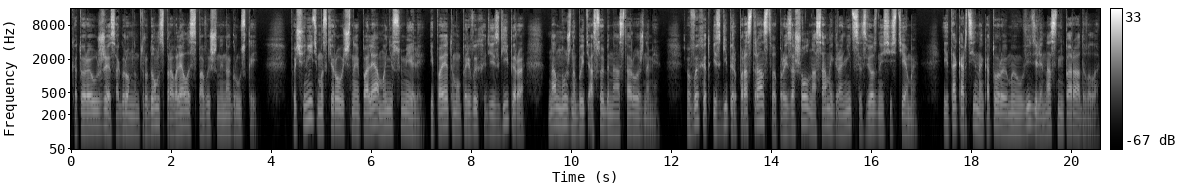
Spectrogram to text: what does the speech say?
которая уже с огромным трудом справлялась с повышенной нагрузкой. Починить маскировочные поля мы не сумели, и поэтому при выходе из гипера нам нужно быть особенно осторожными. Выход из гиперпространства произошел на самой границе звездной системы, и та картина, которую мы увидели, нас не порадовала.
